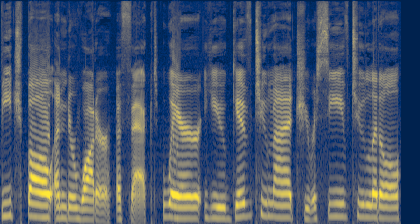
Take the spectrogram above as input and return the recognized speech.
beach ball underwater effect where you give too much, you receive too little,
